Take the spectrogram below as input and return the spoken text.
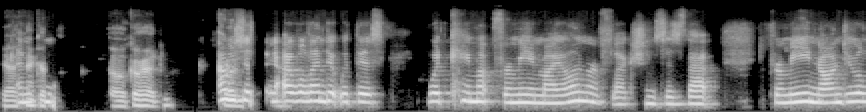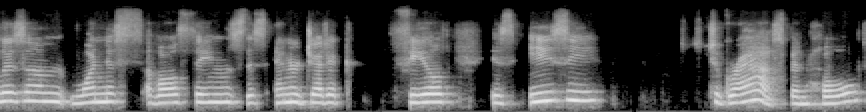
Yeah, I and think, oh, go ahead. I was just, I will end it with this. What came up for me in my own reflections is that for me, non dualism, oneness of all things, this energetic field is easy to grasp and hold.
